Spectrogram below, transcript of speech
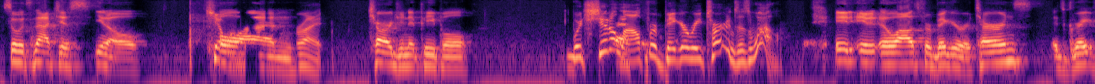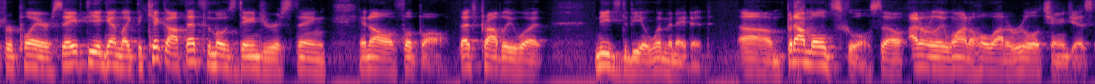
So it's not just, you know, kill on right charging at people which should allow for bigger returns as well. It, it allows for bigger returns. It's great for player safety. Again, like the kickoff, that's the most dangerous thing in all of football. That's probably what needs to be eliminated. Um, but I'm old school, so I don't really want a whole lot of rule changes.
